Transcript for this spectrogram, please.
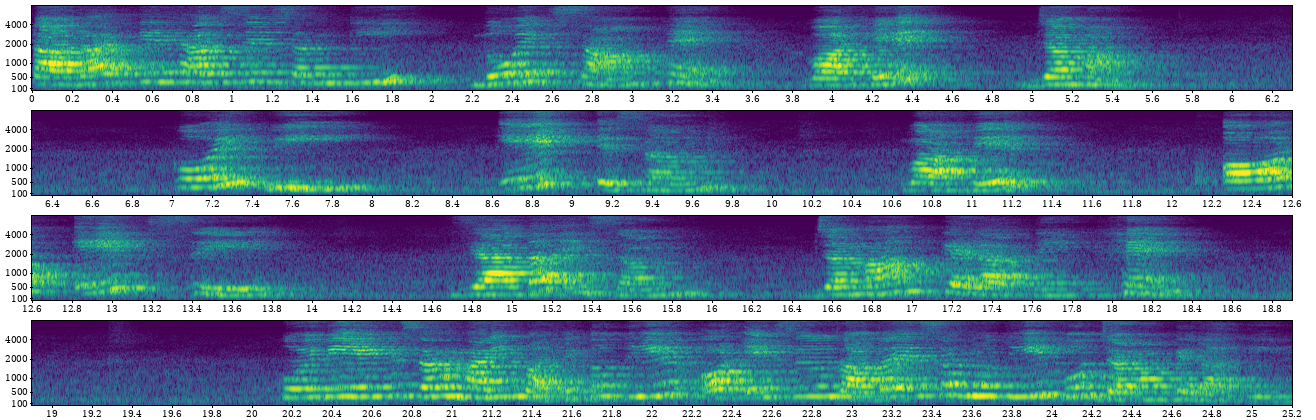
तादाद के लिहाज से इसम की दो इकसाम हैं। वाहिद जमा। कोई भी एक इसम वाहिद और एक से ज़्यादा इसम जमा कहलाते हैं। कोई भी एक इसम हमारी वाहिद होती है और एक से जो ज़्यादा इसम होती है, वो जमा कहलाती है।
